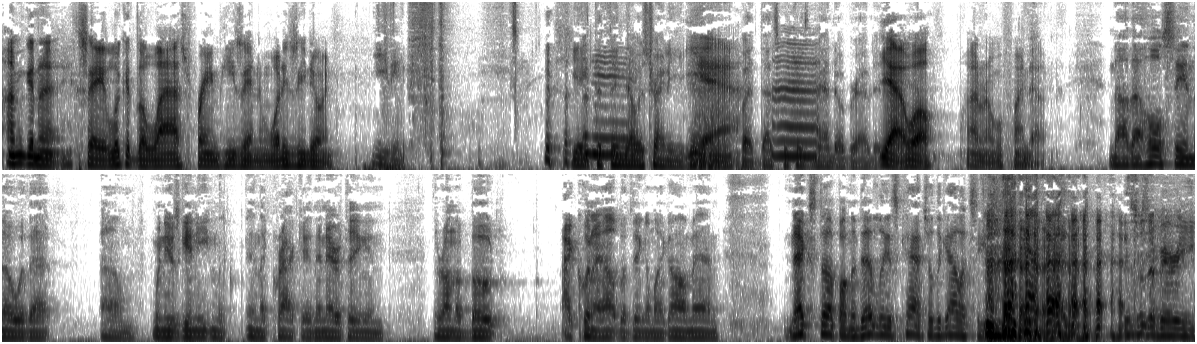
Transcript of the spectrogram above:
I'm gonna say, look at the last frame he's in, and what is he doing? Eating. He ate the thing that was trying to eat him, Yeah. but that's because Mando grabbed it. Yeah. Well, I don't know. We'll find out. Now, that whole scene, though, with that, um, when he was getting eaten in the Kraken and everything, and they're on the boat, I couldn't help but think, I'm like, oh, man. Next up on the deadliest catch of the galaxy. this was a very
